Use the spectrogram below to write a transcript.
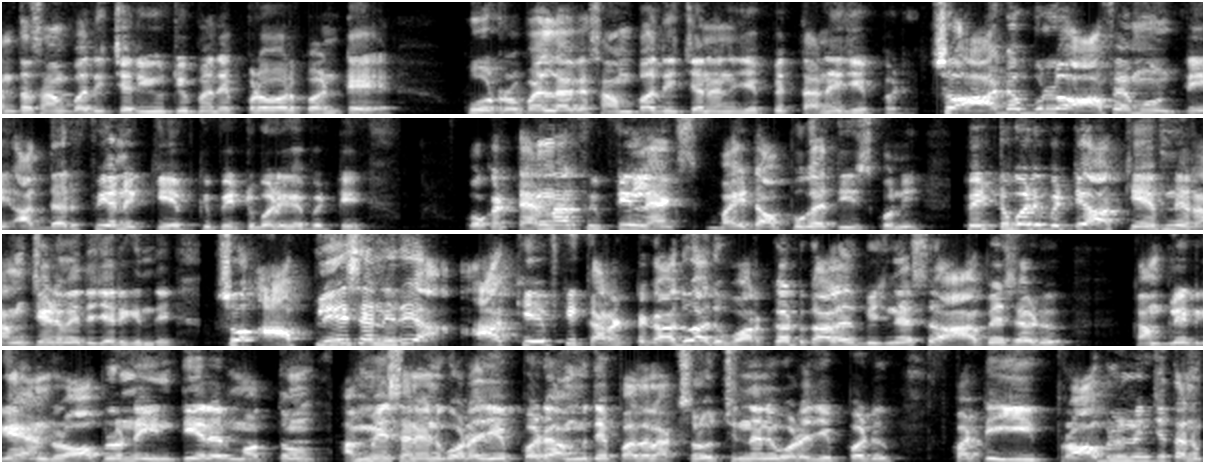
ఎంత సంపాదించారు యూట్యూబ్ మీద ఎప్పటి వరకు అంటే కోటి రూపాయల దాకా సంపాదించానని చెప్పి తనే చెప్పాడు. సో ఆ డబ్బుల్లో హాఫ్ అమౌంట్ని ఆ దర్ఫీ అనే కేప్కి పెట్టుబడిగా పెట్టి ఒక టెన్ ఆర్ ఫిఫ్టీన్ ల్యాక్స్ బయట అప్పుగా తీసుకొని పెట్టుబడి పెట్టి ఆ కేఫ్ని రన్ చేయడం అయితే జరిగింది. సో ఆ ప్లేస్ అనేది ఆ కేఫ్కి కరెక్ట్ కాదు అది వర్కౌట్ కాలేదు బిజినెస్ ఆపేశాడు. కంప్లీట్గా అండ్ లోపల ఉన్న ఇంటీరియర్ మొత్తం అమ్మేశానని కూడా చెప్పాడు. అమ్మితే పది లక్షలు వచ్చిందని కూడా చెప్పాడు. బట్ ఈ ప్రాబ్లం నుంచి తను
